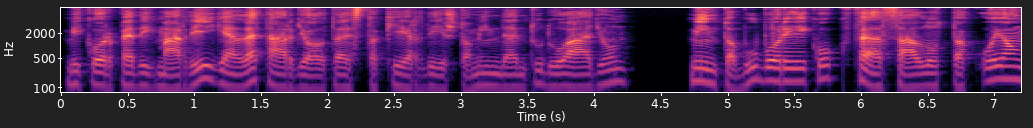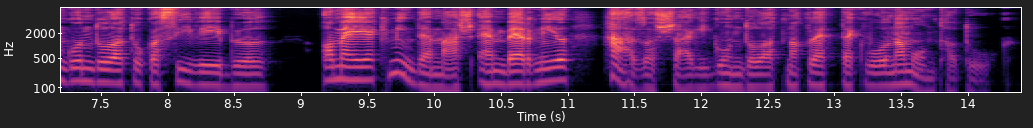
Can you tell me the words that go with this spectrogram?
mikor pedig már régen letárgyalta ezt a kérdést a minden tudóágyon, mint a buborékok felszállottak olyan gondolatok a szívéből, amelyek minden más embernél házassági gondolatnak lettek volna mondhatók.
